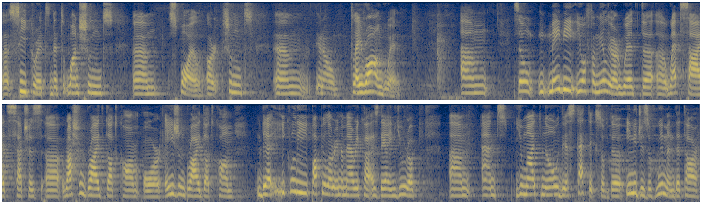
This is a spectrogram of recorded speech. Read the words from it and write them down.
uh, secret that one shouldn't um, spoil or shouldn't, um, you know, play wrong with. Um, so maybe you are familiar with the uh, websites such as uh, RussianBride.com or AsianBride.com they are equally popular in America as they are in Europe. Um, and you might know the aesthetics of the images of women that are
